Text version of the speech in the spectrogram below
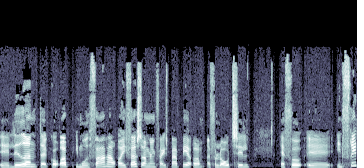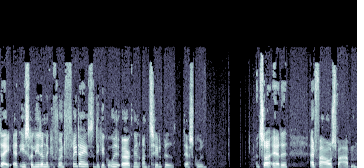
øh, lederen, der går op imod Farag, og i første omgang faktisk bare beder om at få lov til at få øh, en fridag, at israelitterne kan få en fridag, så de kan gå ud i ørkenen og tilbede deres Gud. Og så er det, at farve svarer dem.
